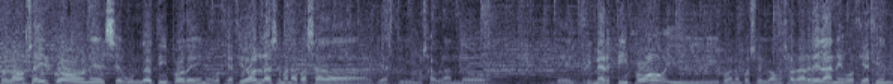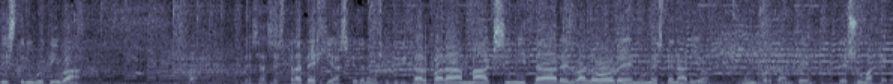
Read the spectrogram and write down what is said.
Pues vamos a ir con el segundo tipo de negociación. La semana pasada ya estuvimos hablando del primer tipo y bueno, pues hoy vamos a hablar de la negociación distributiva. de esas estrategias que tenemos que utilizar para maximizar el valor en un escenario muy importante de suma cero.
